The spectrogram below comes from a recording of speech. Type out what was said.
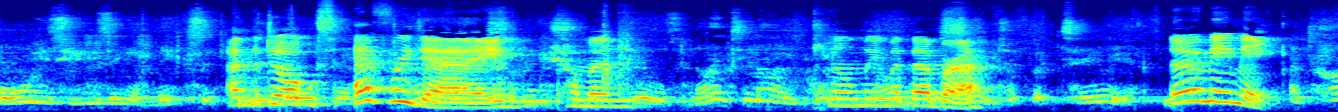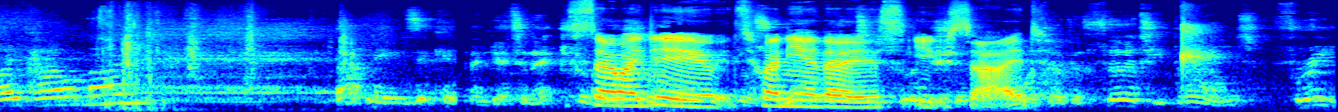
Always using a mix And the dogs every day come and kill me with their breath. No, Mimi. And high power mode? That means it can and get an extra So I do 20 of those each side. worth Over 30 pounds free.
